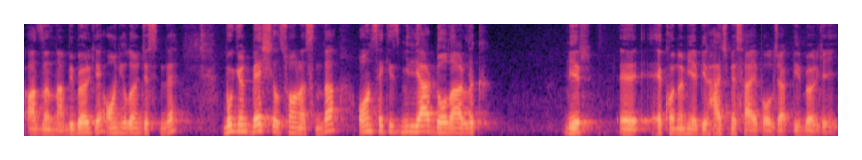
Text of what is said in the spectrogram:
adlanılan bir bölge 10 yıl öncesinde bugün 5 yıl sonrasında 18 milyar dolarlık bir e, ekonomiye, bir hacme sahip olacak bir bölgeyi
